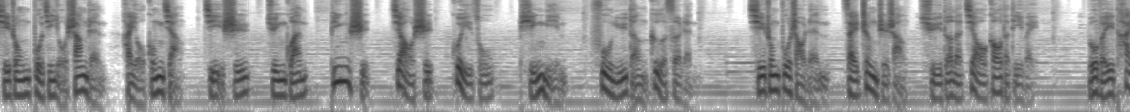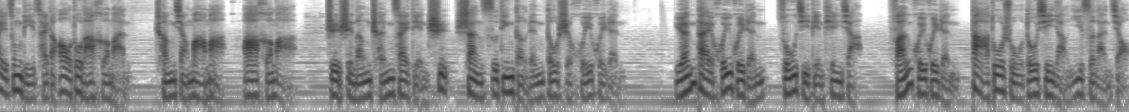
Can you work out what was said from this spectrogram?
其中不仅有商人，还有工匠、技师、军官、兵士、教士、贵族、平民、妇女等各色人。其中不少人在政治上取得了较高的地位。如为太宗理财的奥多拉和满、丞相骂骂、阿合马、智士能陈赛典赤、单思丁等人都是回回人。元代回回人足迹遍天下，凡回回人大多数都信仰伊斯兰教，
